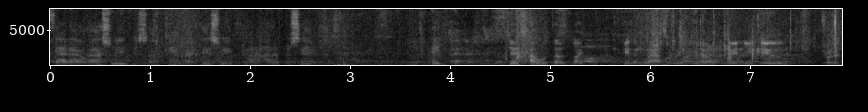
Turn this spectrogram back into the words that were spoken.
sat out last week, so I came back this week uh, 100%. Hey, Jace, how was the like feeling last week? You know, when you do sort of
